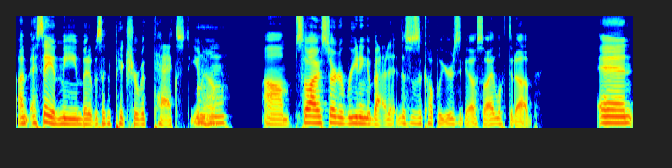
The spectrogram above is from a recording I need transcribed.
I, say a meme, but it was like a picture with text, you know. Mhm. Um, so I started reading about it. This was a couple years ago, so I looked it up, and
